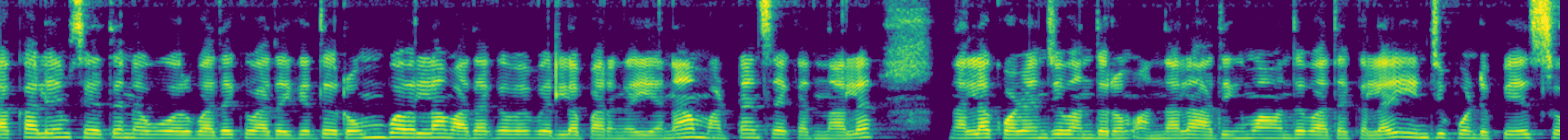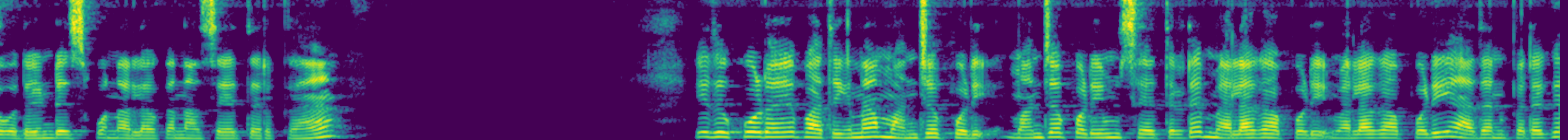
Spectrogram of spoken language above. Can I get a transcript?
தக்காளியும் சேர்த்து நான் ஒரு வதக்கி வதக்கிட்டு ரொம்பலாம் வதக்கவே விடல பாருங்கள் ஏன்னா மட்டன் சேர்க்கறதுனால நல்லா குழஞ்சி வந்துடும் அதனால அதிகமாக வந்து வதக்கலை. இஞ்சி பூண்டு பேஸ்ட் ஒரு ரெண்டு ஸ்பூன் அளவுக்கு நான் சேர்த்துருக்கேன். இது கூடவே பார்த்தீங்கன்னா மஞ்சப்பொடி மஞ்சப்பொடியும் சேர்த்துட்டு மிளகாய் பொடி. மிளகாய் பொடி அதன் பிறகு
